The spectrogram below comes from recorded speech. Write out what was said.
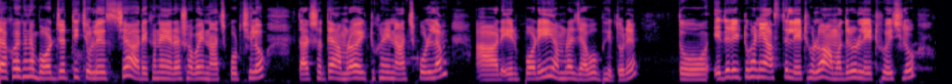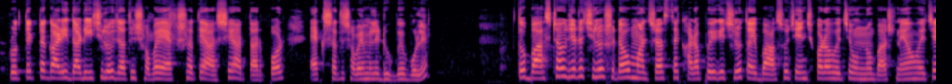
দেখো, এখানে বরযাত্রী চলে এসছে আর এখানে এরা সবাই নাচ করছিল। তার সাথে আমরাও একটুখানি নাচ করলাম আর এরপরেই আমরা যাব ভেতরে। তো এদের একটুখানি আসতে লেট হলো, আমাদেরও লেট হয়েছিল। প্রত্যেকটা গাড়ি দাঁড়িয়েছিল যাতে সবাই একসাথে আসে আর তারপর একসাথে সবাই মিলে ঢুকবে বলে। তো বাসটাও যেটা ছিল সেটাও মাঝ রাস্তায় খারাপ হয়ে গেছিল, তাই বাসও চেঞ্জ করা হয়েছে, অন্য বাস নেওয়া হয়েছে।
